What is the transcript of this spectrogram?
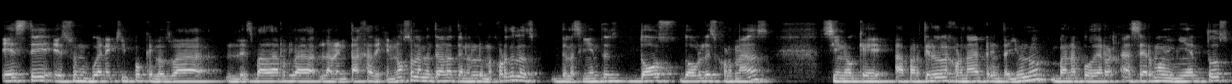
este es un buen equipo que los va, les va a dar la, ventaja de que no solamente van a tener lo mejor de las, de las siguientes dos dobles jornadas, sino que a partir de la jornada 31 van a poder hacer movimientos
